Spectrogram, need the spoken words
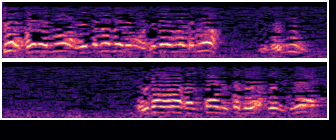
شوف ظلموه إذا ما ظلموه ما ظلموه يبين إذا وراه غلطان يقول يأخذ الجناح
